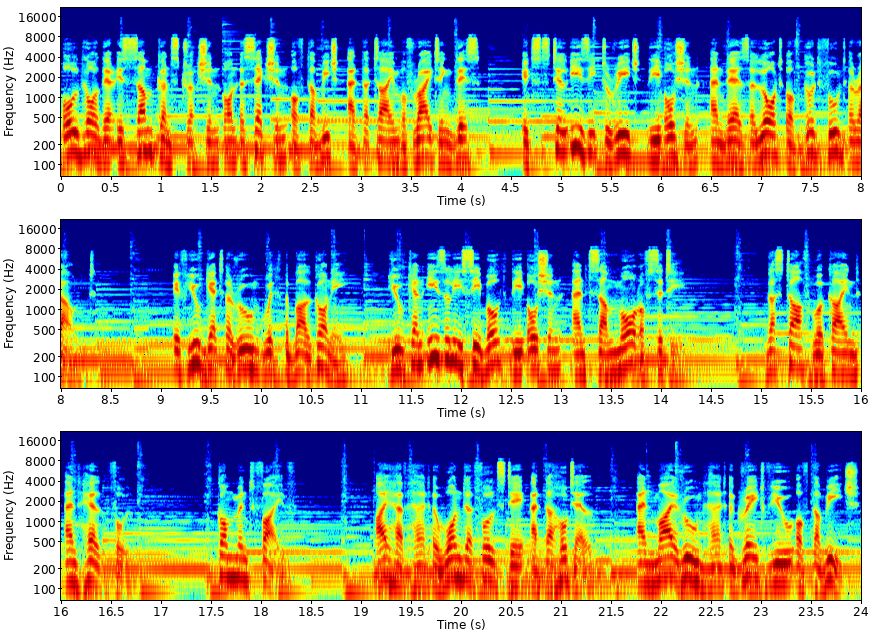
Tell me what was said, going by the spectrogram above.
Although there is some construction on a section of the beach at the time of writing this, it's still easy to reach the ocean and there's a lot of good food around. If you get a room with a balcony, you can easily see both the ocean and some more of city. The staff were kind and helpful. Comment 5. I have had a wonderful stay at the hotel, and my room had a great view of the beach.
